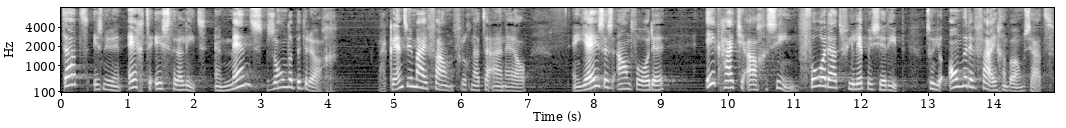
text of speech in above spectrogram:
Dat is nu een echte Israëliet, een mens zonder bedrag. Waar kent u mij van? vroeg Nathanael. En Jezus antwoordde: Ik had je al gezien voordat Filippus je riep, toen je onder de vijgenboom zat.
